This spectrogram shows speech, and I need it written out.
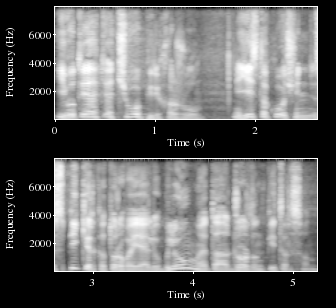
И вот я от чего перехожу? Есть такой очень спикер, которого я люблю, это Джордан Питерсон.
